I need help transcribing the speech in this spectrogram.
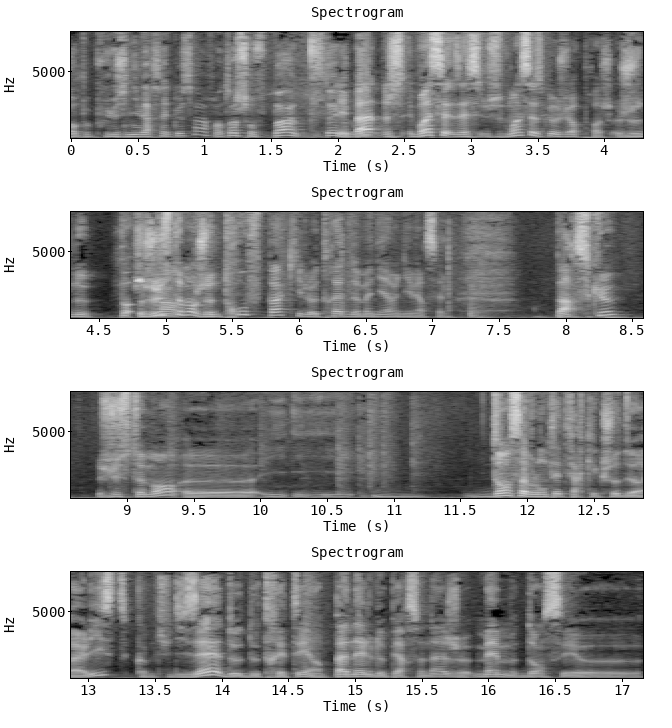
un peu plus universelle que ça. Enfin, toi, je trouve pas. Et bah, je- moi, c'est moi, c'est ce que je lui reproche. Je ne, justement, je ne trouve pas qu'il le traite de manière universelle. Parce que, justement, euh, il- il- dans sa volonté de faire quelque chose de réaliste, comme tu disais, de, de traiter un panel de personnages, même dans ces euh,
